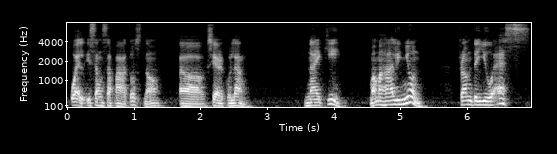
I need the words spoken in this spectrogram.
Well, isang sapatos, no? Uh, share ko lang. Nike. Mamahalin yun. From the US.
